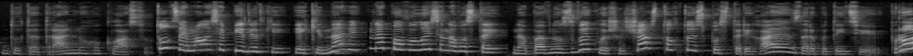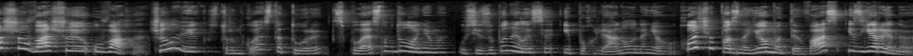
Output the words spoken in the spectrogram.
до театрального класу. Тут займалися підлітки, які навіть не повелися на гостей. Напевно, звикли, що часто хтось спостерігає за репетицією. Прошу вашої уваги. Чоловік стрункої статури сплеснув долонями. Усі зупинилися і поглянули на нього. Хочу познайомити вас із Яриною.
